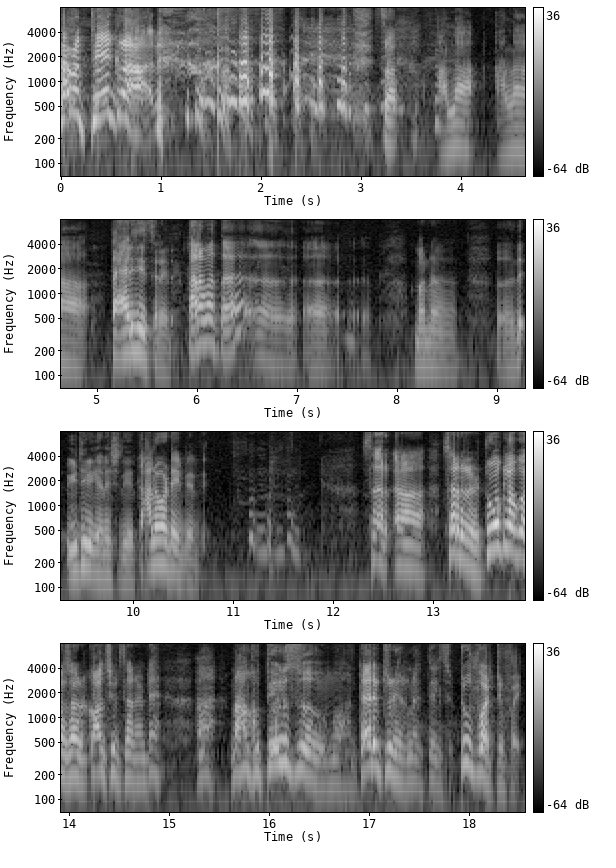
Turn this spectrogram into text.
కరెక్ట్ టేక్రా సో అలా అలా తయారు చేశారు ఆయన. తర్వాత మన అదే ఈటీవీ గణేష్ గారికి అలవాటు అయిపోయింది. Sir sir two o'clock sir call sheet sir అంటే "ఆ, నాకు తెలుసు మా డైరెక్టర్ గారు నాకు తెలుసు టూ ఫార్టీ ఫైవ్.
